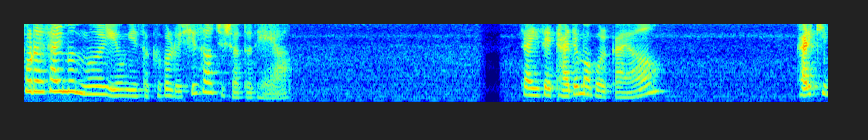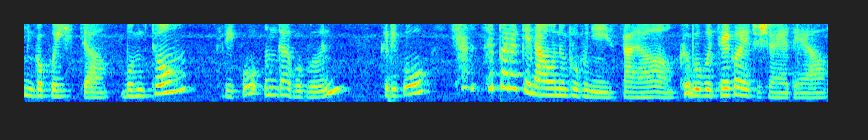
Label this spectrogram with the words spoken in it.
소라 삶은 물 이용해서 그걸로 씻어 주셔도 돼요. 자, 이제 다듬어 볼까요? 가리키는 거 보이시죠? 몸통, 그리고 응가 부분, 그리고 샤- 새파랗게 나오는 부분이 있어요. 그 부분 제거해 주셔야 돼요.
